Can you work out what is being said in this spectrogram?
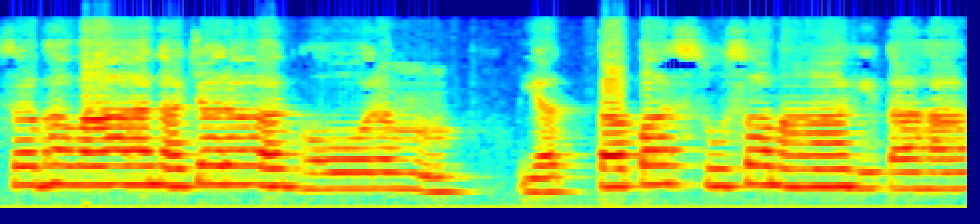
स भवानचरद्घोरम् यत्तपः सुसमाहितः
